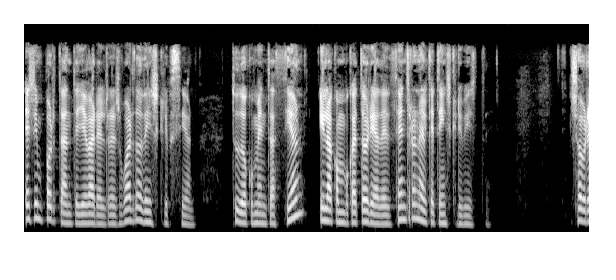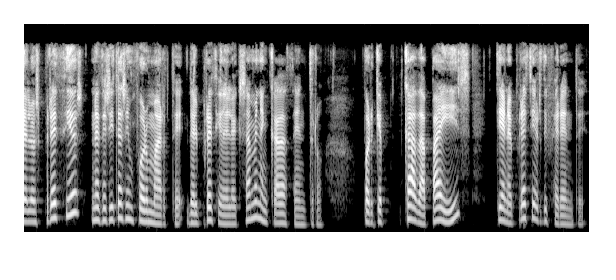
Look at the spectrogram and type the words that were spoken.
es importante llevar el resguardo de inscripción, tu documentación y la convocatoria del centro en el que te inscribiste. Sobre los precios, necesitas informarte del precio del examen en cada centro, porque cada país tiene precios diferentes.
